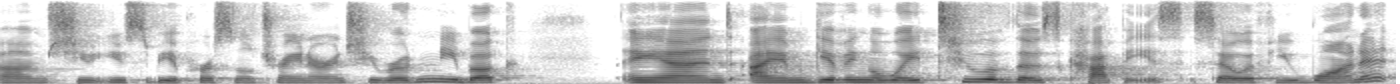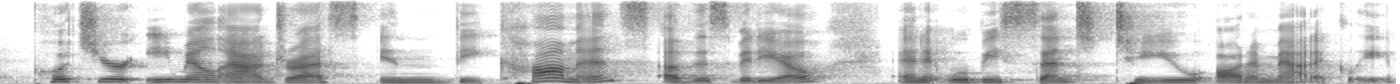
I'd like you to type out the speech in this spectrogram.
um, she used to be a personal trainer, and she wrote an ebook. And I am giving away two of those copies. So if you want it, put your email address in the comments of this video and it will be sent to you automatically.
